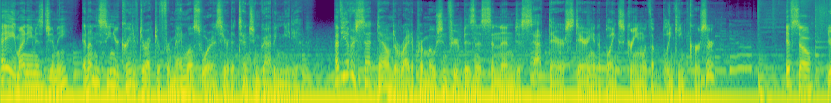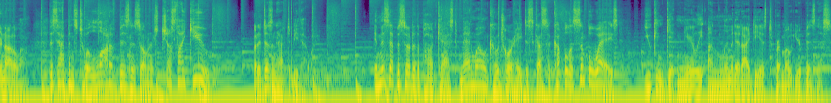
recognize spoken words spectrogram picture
Hey, my name is Jimmy, and I'm the Senior Creative Director for Manuel Suarez here at Attention Grabbing Media. Have you ever sat down to write a promotion for your business and then just sat there staring at a blank screen with a blinking cursor? If so, you're not alone. This happens to a lot of business owners just like you, but it doesn't have to be that way. In this episode of the podcast, Manuel and Coach Jorge discuss a couple of simple ways you can get nearly unlimited ideas to promote your business.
